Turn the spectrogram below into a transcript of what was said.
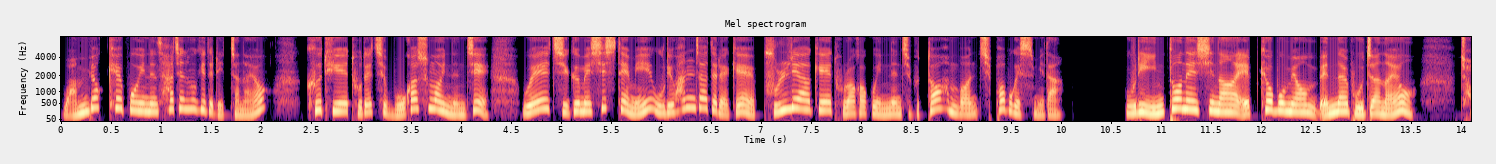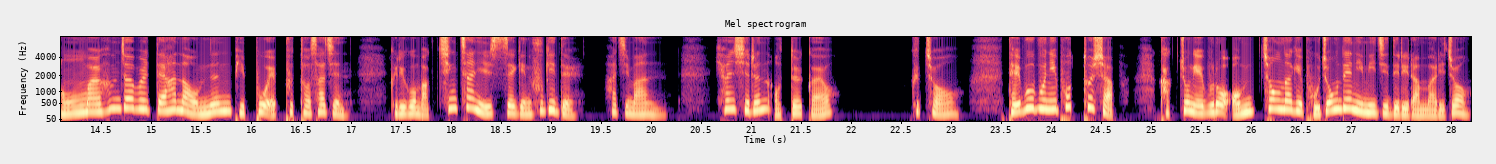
완벽해 보이는 사진 후기들 있잖아요. 그 뒤에 도대체 뭐가 숨어 있는지, 왜 지금의 시스템이 우리 환자들에게 불리하게 돌아가고 있는지부터 한번 짚어보겠습니다. 우리 인터넷이나 앱 켜보면 맨날 보잖아요. 정말 흠잡을 데 하나 없는 비포 애프터 사진, 그리고 막 칭찬 일색인 후기들. 하지만 현실은 어떨까요? 그쵸. 대부분이 포토샵, 각종 앱으로 엄청나게 보정된 이미지들이란 말이죠.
